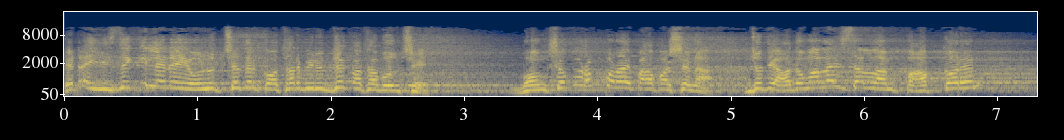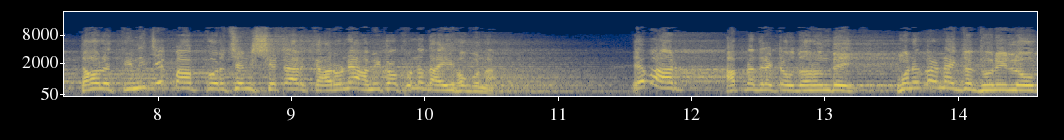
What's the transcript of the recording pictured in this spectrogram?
এটা ইজেকিলের এই অনুচ্ছেদের কথার বিরুদ্ধে কথা বলছে। বংশ পরম্পরায় পাপ আসে না। যদি আদম আলাইসাল্লাম পাপ করেন, তাহলে তিনি যে পাপ করেছেন সেটার কারণে আমি কখনো দায়ী হব না। এবার আপনাদের একটা উদাহরণ দেই। মনে করেন একজন ধনী লোক,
